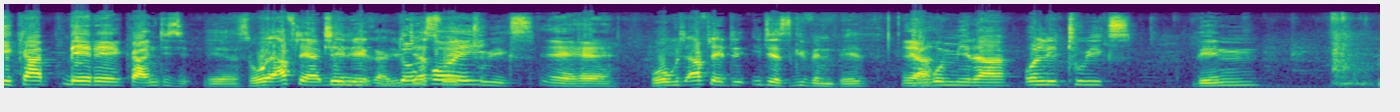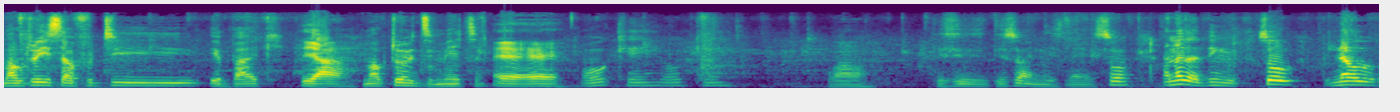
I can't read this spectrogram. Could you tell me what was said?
ikabereka handiti yes well after yabereka you just wait two weeks. Ehe. Wokuti after it, it has given birth Yeah. mangomira only two weeks then makutoisa futi ebhaki yeah. Makutodzimeta ehe. Okay okay. Wow. This is this one is nice. So another thing so now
